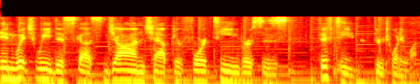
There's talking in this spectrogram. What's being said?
in which we discuss John chapter 14, verses 15 through 21.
